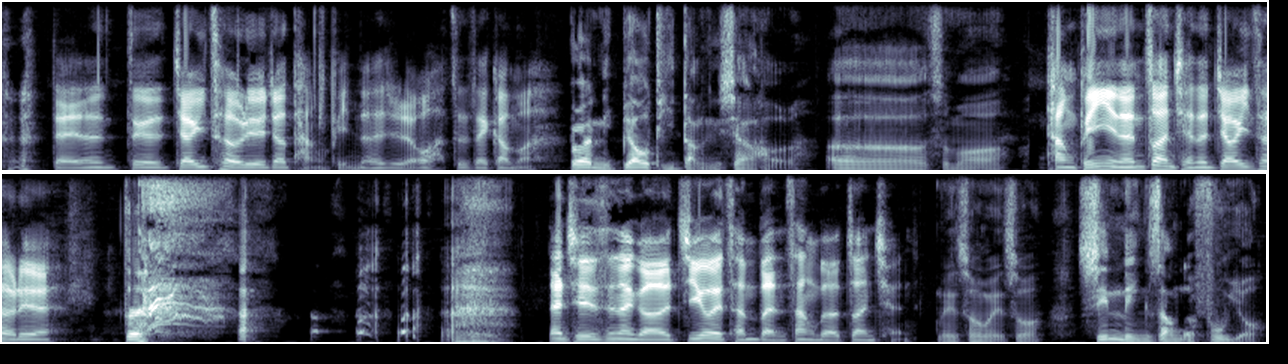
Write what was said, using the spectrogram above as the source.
对，那这个交易策略叫躺平，大家觉得哇，这在干嘛？不然你标题挡一下好了。呃，什么？躺平也能赚钱的交易策略？对。但其实是那个机会成本上的赚钱，没错没错，心灵上的富有。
